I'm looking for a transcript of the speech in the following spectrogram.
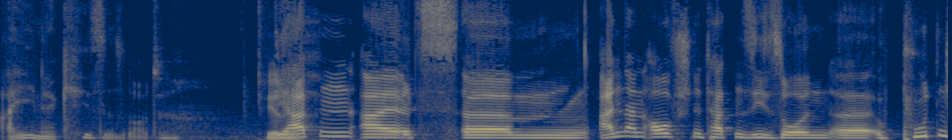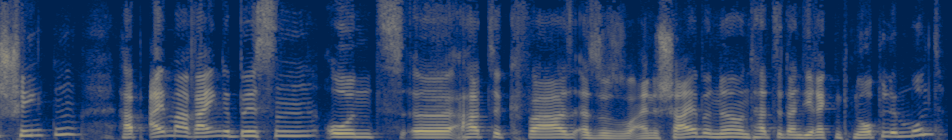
Eine Käsesorte. Schwierig. Die hatten als ähm, anderen Aufschnitt hatten sie so einen äh, Putenschinken. Hab einmal reingebissen und äh, hatte quasi, also so eine Scheibe, ne, und hatte dann direkt einen Knorpel im Mund.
